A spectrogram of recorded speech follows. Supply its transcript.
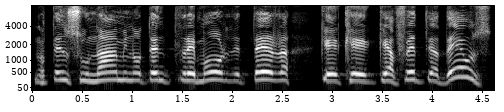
Não tem tsunami, não tem tremor de terra que, que, que afete a Deus.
